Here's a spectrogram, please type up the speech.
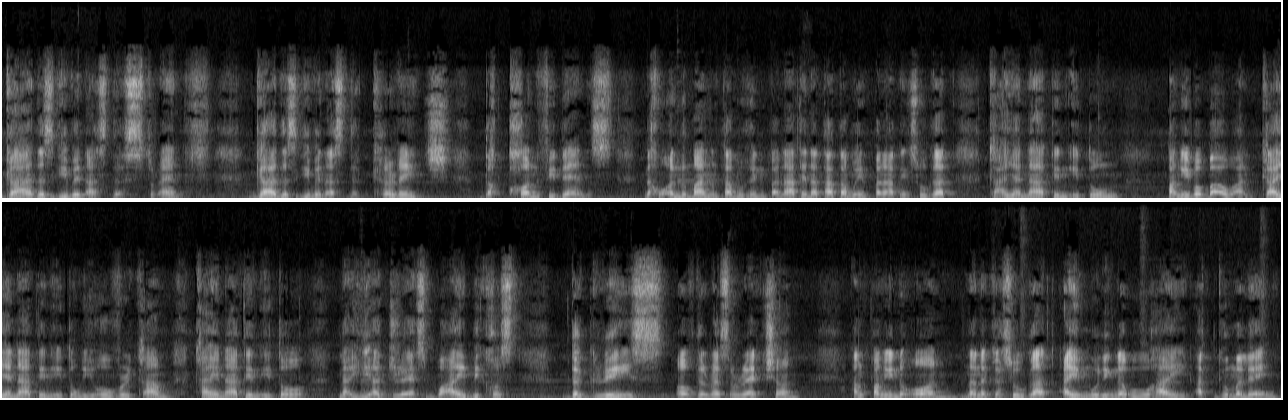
God has given us the strength. God has given us the courage, the confidence na kung ano man ang tamuhin pa natin, natatamuhin pa natin sugat, kaya natin itong pangibabawan. Kaya natin itong i-overcome. Kaya natin ito na i-address. Why? Because the grace of the resurrection, ang Panginoon na nagkasugat ay muling nabuhay at gumaling.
